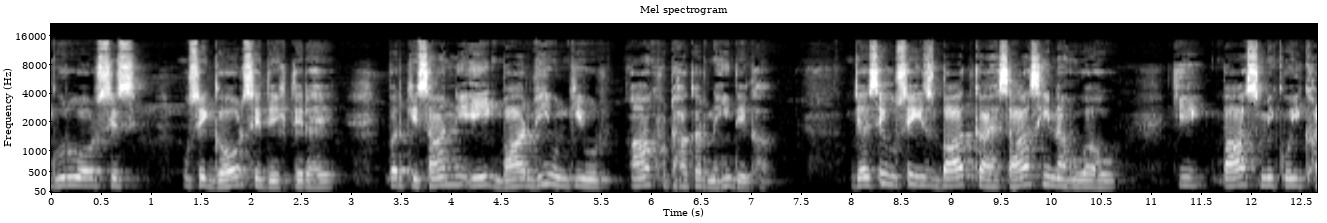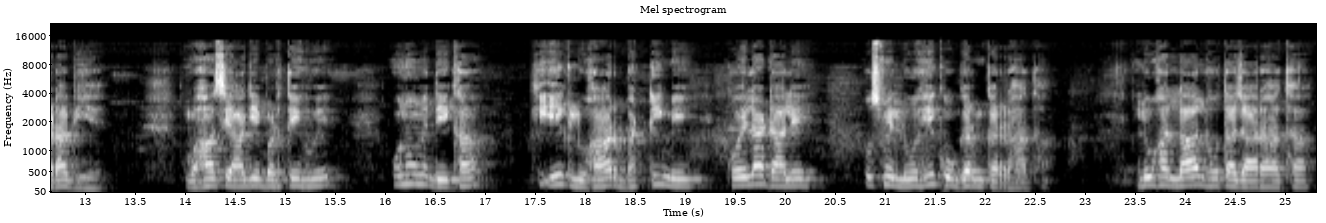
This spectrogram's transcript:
गुरु और शिष्य उसे गौर से देखते रहे, पर किसान ने एक बार भी उनकी ओर आँख उठाकर नहीं देखा। जैसे उसे इस बात का एहसास ही ना हुआ हो कि पास में कोई खड़ा भी है। वहाँ से आगे बढ़ते हुए उन्होंने देखा कि एक लुहार भट्टी में कोयला डाले, उसमें लोहे को गर्म कर रहा था। लोहा लाल होता जा रहा था।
